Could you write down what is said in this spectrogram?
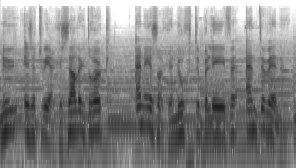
Nu is het weer gezellig druk en is er genoeg te beleven en te winnen.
